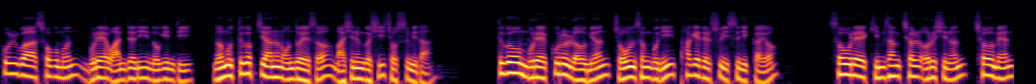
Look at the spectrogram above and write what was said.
꿀과 소금은 물에 완전히 녹인 뒤 너무 뜨겁지 않은 온도에서 마시는 것이 좋습니다. 뜨거운 물에 꿀을 넣으면 좋은 성분이 파괴될 수 있으니까요. 서울의 김상철 어르신은 처음엔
